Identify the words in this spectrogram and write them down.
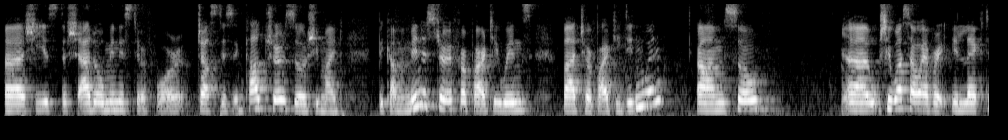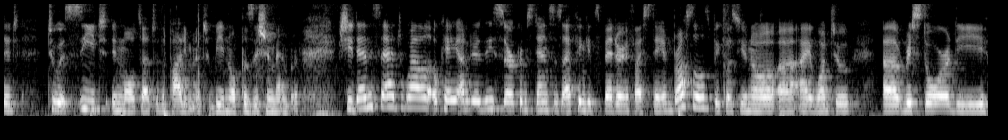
uh, she is the shadow minister for justice and culture, so she might become a minister if her party wins, but her party didn't win. Um, so uh, she was, however, elected to a seat in Malta to the parliament to be an opposition member. She then said, Well, okay, under these circumstances, I think it's better if I stay in Brussels because, you know, uh, I want to. Uh, restore the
